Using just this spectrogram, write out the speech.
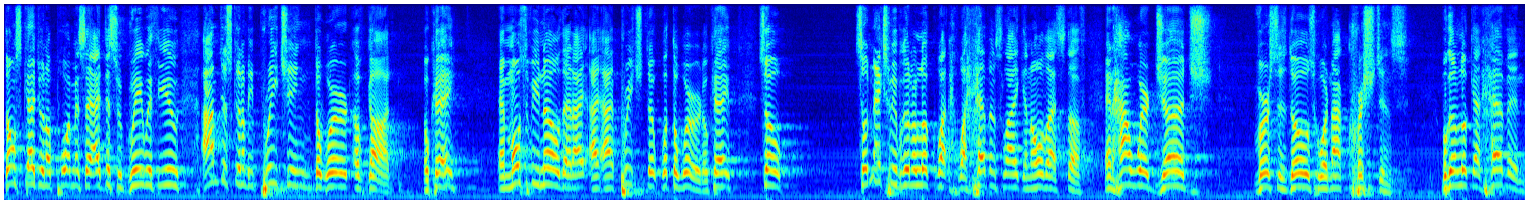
don't schedule an appointment say, I disagree with you. I'm just going to be preaching the Word of God, okay? And most of you know that I, I, I preach the, what the Word, okay? So so next week we're going to look what, what heaven's like and all that stuff and how we're judged versus those who are not Christians. We're going to look at heaven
